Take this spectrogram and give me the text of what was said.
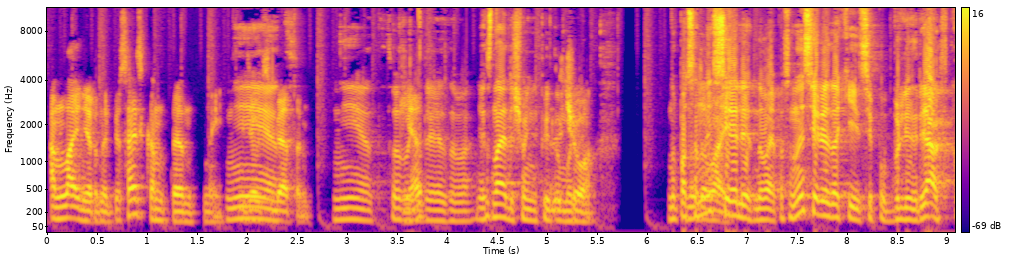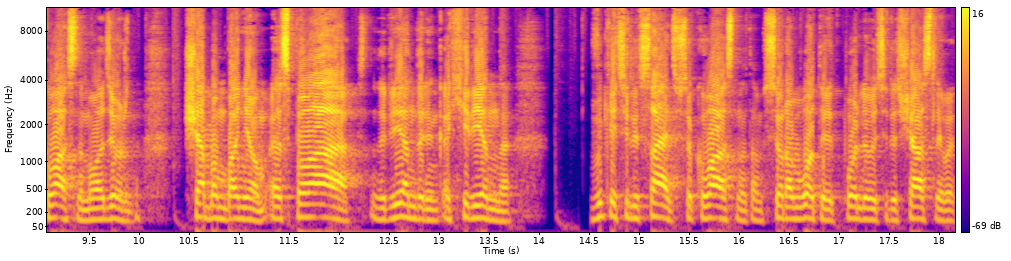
онлайнер написать, контентный, где у Нет. тебя там... Нет, тоже Нет? не для этого. Я знаю, для чего они придумали. чего? Ну, пацаны давай. сели, давай, пацаны сели такие, типа, блин, React классно, молодежно. Ща бомбанем, SPA, рендеринг, охеренно. Выкатили сайт, все классно, там все работает, пользователи счастливы.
